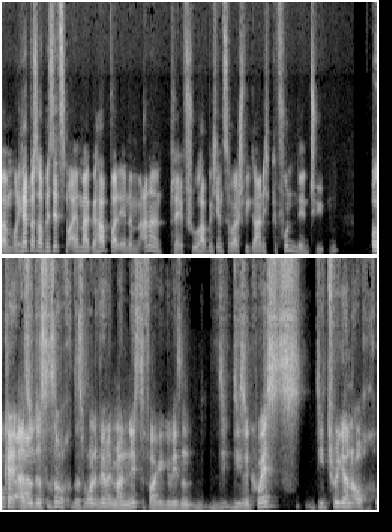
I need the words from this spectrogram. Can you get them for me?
Ähm, und ich habe das auch bis jetzt nur einmal gehabt, weil in einem anderen Playthrough habe ich den zum Beispiel gar nicht gefunden, den Typen. Okay, also das ist auch, das wäre meine nächste Frage gewesen. Die, diese Quests, die triggern auch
